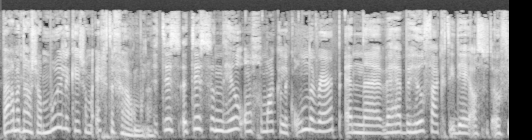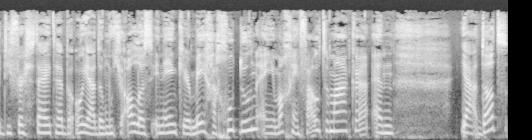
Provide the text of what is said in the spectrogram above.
Waarom het nou zo moeilijk is om echt te veranderen? Het is, het is een heel ongemakkelijk onderwerp. En eh, we hebben heel vaak het idee als we het over diversiteit hebben. Oh ja, dan moet je alles in één keer mega goed doen. En je mag geen fouten maken. En ja, dat,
